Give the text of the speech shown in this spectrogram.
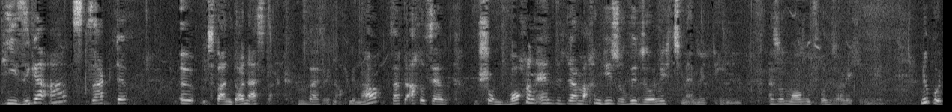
hiesiger Arzt sagte, äh, es war ein Donnerstag, hm. weiß ich noch genau, sagte, ach, ist ja schon Wochenende, da machen die sowieso nichts mehr mit ihnen. Also morgen früh soll ich hingehen. Na gut,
